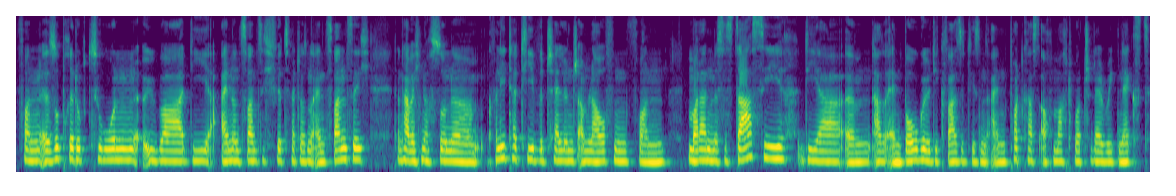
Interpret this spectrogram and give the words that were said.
von äh, Subreduktion über die 21 für 2021. Dann habe ich noch so eine qualitative Challenge am Laufen von Modern Mrs. Darcy, die ja, ähm, also Anne Bogle, die quasi diesen einen Podcast auch macht, What Should I Read Next,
